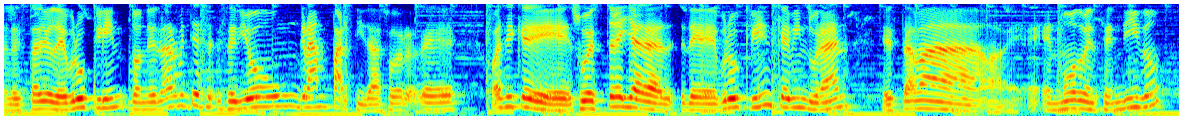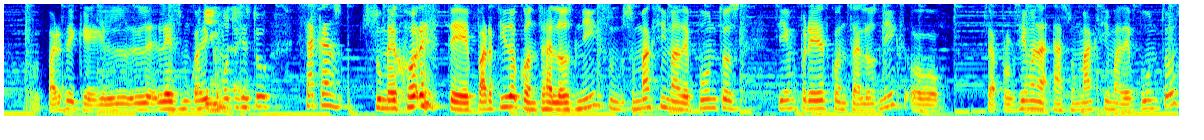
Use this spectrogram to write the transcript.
el estadio de Brooklyn, donde realmente se, dio un gran partidazo. Eh, así que su estrella de Brooklyn, Kevin Durant, estaba eh, en modo encendido. Parece que les, así como tú dices tú, sacan su mejor este partido contra los Knicks. Su, máxima de puntos siempre es contra los Knicks o se aproximan a su máxima de puntos.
